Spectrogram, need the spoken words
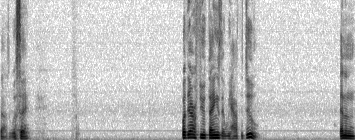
Pastor would say. But there are a few things that we have to do. And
